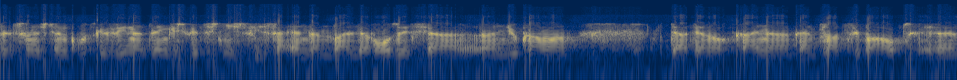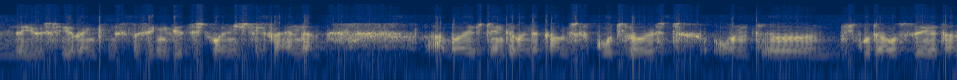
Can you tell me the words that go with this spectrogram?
wenn ich den gut gewinne, denke ich, wird sich nicht viel verändern, weil der Rose ist ja äh, Newcomer. Der hat ja noch keine, keinen Platz überhaupt äh, in der UFC-Rankings, deswegen wird sich wohl nicht viel verändern. Aber ich denke, wenn der Kampf gut läuft und äh, ich gut aussehe, dann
